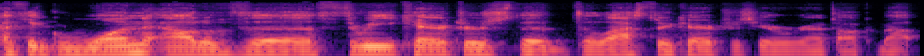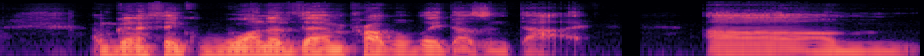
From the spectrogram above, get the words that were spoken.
I think one out of the three characters, the the last three characters here we're gonna talk about, I'm gonna think one of them probably doesn't die, um,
